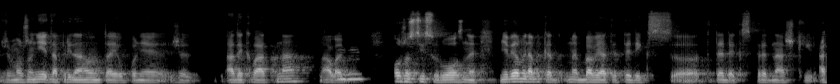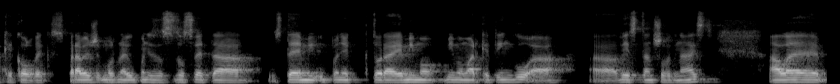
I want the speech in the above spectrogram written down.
že možno nie je tá pridaná hodnota je úplne, že adekvátna, ale mm-hmm. možnosti sú rôzne. Mne veľmi napríklad bavia tie TEDx, uh, TEDx prednášky, akékoľvek, práve že možno aj úplne zo, zo sveta, z témy úplne, ktorá je mimo, mimo marketingu a, a vie sa tam človek nájsť. Ale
